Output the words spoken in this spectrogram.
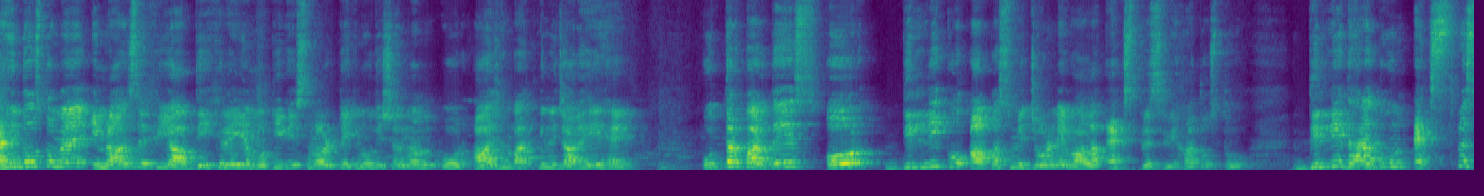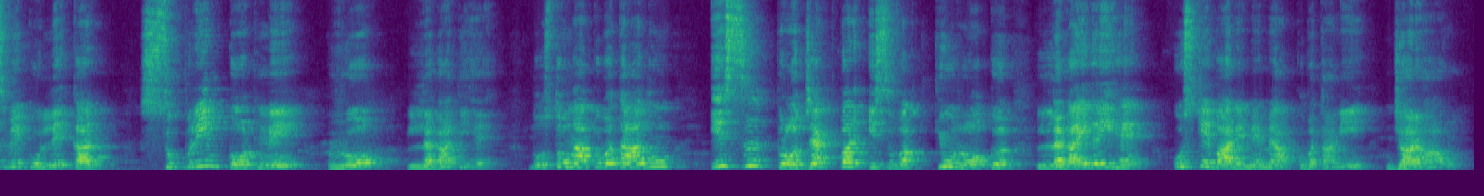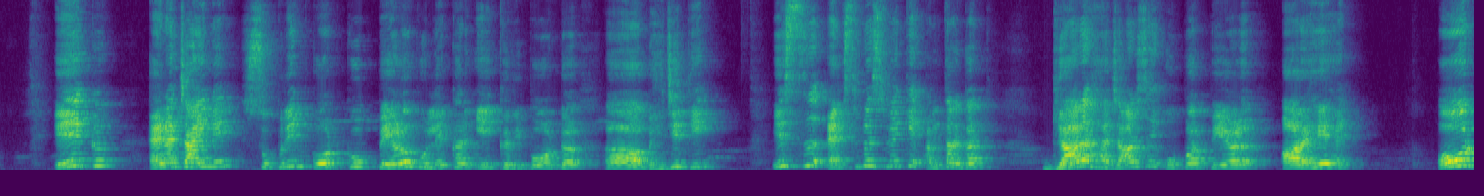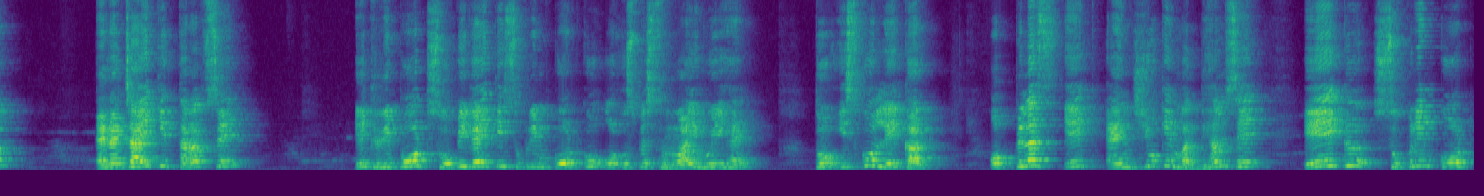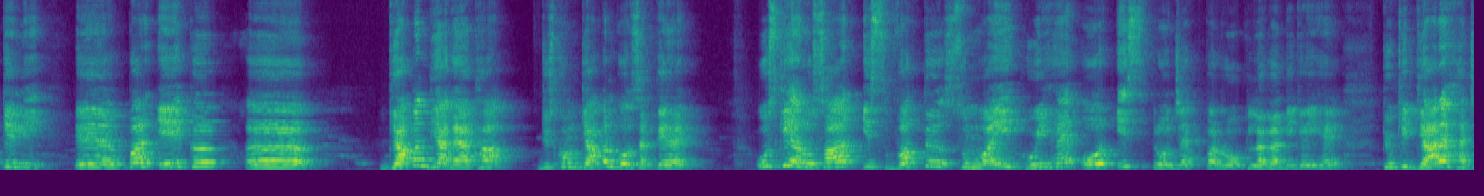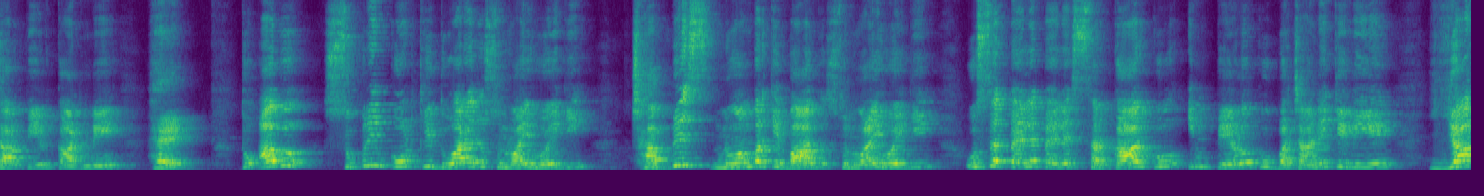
हिंद दोस्तों, मैं इमरान सैफी आप देख रहे हैं मोटिवेशनल टेक्नोलॉजी चैनल और आज हम बात करने जा रहे हैं उत्तर प्रदेश और दिल्ली को आपस में जोड़ने वाला एक्सप्रेसवे हाँ दोस्तों, दिल्ली देहरादून एक्सप्रेसवे को लेकर सुप्रीम कोर्ट ने रोक लगा दी है। दोस्तों, मैं आपको बता दूँ, इस प्रोजेक्ट पर इस वक्त क्यों रोक लगाई गई है, उसके बारे में मैं आपको बताने जा रहा हूँ। एक एनएचआई ने सुप्रीम कोर्ट को पेड़ों को लेकर एक रिपोर्ट भेजी थी। इस एक्सप्रेसवे के अंतर्गत ग्यारह हज़ार से ऊपर पेड़ आ रहे हैं और एनएचआई की तरफ़ से एक रिपोर्ट सौंपी गई थी सुप्रीम कोर्ट को और उस पर सुनवाई हुई है। तो इसको लेकर और प्लस एक एनजीओ के माध्यम से एक सुप्रीम कोर्ट के लिए पर एक ज्ञापन दिया गया था, जिसको हम ज्ञापन बोल सकते हैं। उसके अनुसार इस वक्त सुनवाई हुई है और इस प्रोजेक्ट पर रोक लगा दी गई है, क्योंकि ग्यारह हज़ार पेड़ काटने हैं। तो अब सुप्रीम कोर्ट की द्वारा जो सुनवाई होगी 26 नवंबर के बाद सुनवाई होगी उससे पहले पहले सरकार को इन पेड़ों को बचाने के लिए या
